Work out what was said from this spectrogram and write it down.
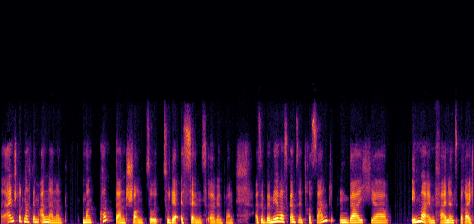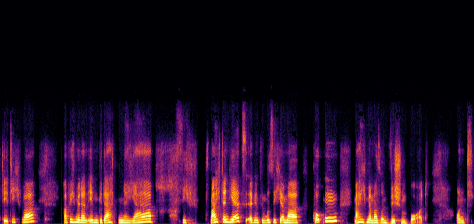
ein Schritt nach dem anderen und man kommt dann schon zu, zu der Essenz irgendwann. Also bei mir war es ganz interessant, da ich ja immer im Finance-Bereich tätig war, habe ich mir dann eben gedacht, na ja, wie, was mache ich denn jetzt? Irgendwie muss ich ja mal gucken, mache ich mir mal so ein Vision Board. Und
